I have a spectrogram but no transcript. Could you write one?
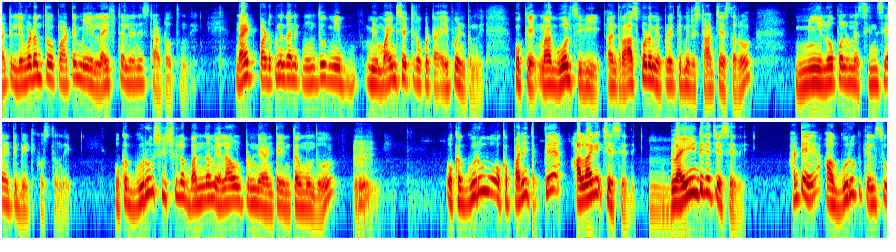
అంటే లేవడంతో పాటే మీ లైఫ్ స్టైల్ అనేది స్టార్ట్ అవుతుంది. నైట్ పడుకునే దానికి ముందు మీ మీ మైండ్ సెట్ ఒకటి అయిపోయి ఉంటుంది. ఓకే నా గోల్స్ ఇవి అని రాసుకోవడం ఎప్పుడైతే మీరు స్టార్ట్ చేస్తారో మీ లోపల ఉన్న సిన్సియారిటీ బయటికి వస్తుంది. ఒక గురువు శిష్యుల బంధం ఎలా ఉంటుండే అంటే ఇంతకుముందు ఒక గురువు ఒక పని చెప్తే అలాగే చేసేది. బ్లైండ్గా చేసేది. అంటే ఆ గురువుకు తెలుసు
